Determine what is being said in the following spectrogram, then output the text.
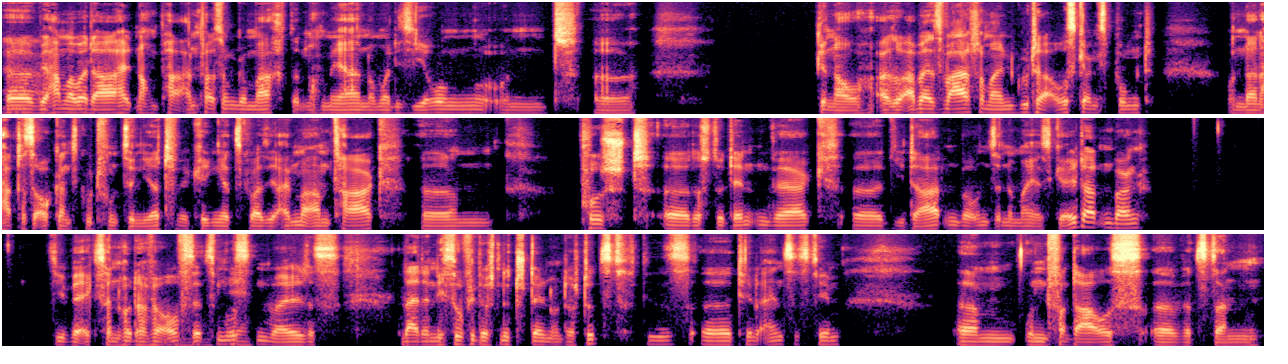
Ah, äh, wir haben aber da halt noch ein paar Anpassungen gemacht und noch mehr Normalisierungen und äh, genau, also aber es war schon mal ein guter Ausgangspunkt und dann hat das auch ganz gut funktioniert. Wir kriegen jetzt quasi einmal am Tag ähm, pusht äh, das Studentenwerk äh, die Daten bei uns in eine MySQL-Datenbank, die wir extra nur dafür aufsetzen okay. mussten, weil das leider nicht so viele Schnittstellen unterstützt, dieses äh, TL1-System. Ähm, und von da aus äh, wird es dann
